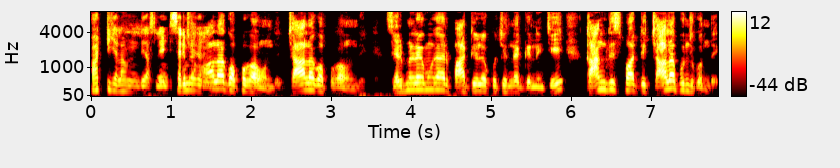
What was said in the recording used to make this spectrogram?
పార్టీ ఎలా ఉంది అసలు ఏంటి? శర్మిల గారు చాలా గొప్పగా ఉంది చాలా గొప్పగా ఉంది. శర్మిలమ్మ గారు పార్టీలోకి వచ్చిన దగ్గర నుంచి కాంగ్రెస్ పార్టీ చాలా పుంజుకుంది.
